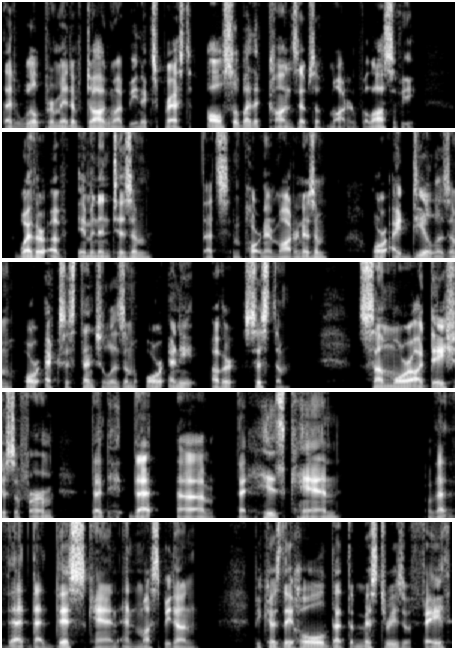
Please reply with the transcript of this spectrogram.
that will permit of dogma being expressed also by the concepts of modern philosophy, whether of immanentism, that's important in modernism, or idealism, or existentialism, or any other system. Some more audacious affirm that that um, that his can, or that that that this can and must be done, because they hold that the mysteries of faith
